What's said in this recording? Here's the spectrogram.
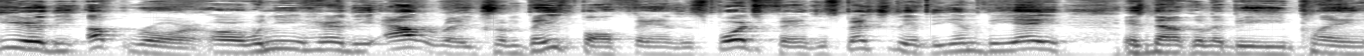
hear the uproar or when you hear the outrage from baseball fans and sports fans, especially if the NBA is not going to be playing,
